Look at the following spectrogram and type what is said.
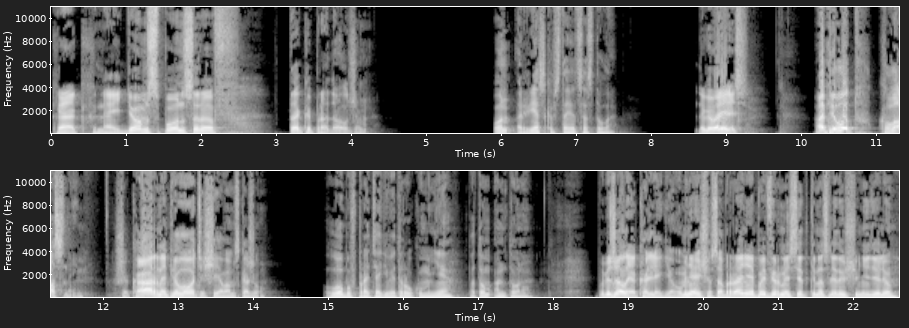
Как найдем спонсоров, так и продолжим. Он резко встает со стула. Договорились? А пилот классный. Шикарный пилотище, я вам скажу. Лобов протягивает руку мне, потом Антону. Побежал я, коллеги. У меня еще собрание по эфирной сетке на следующую неделю.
